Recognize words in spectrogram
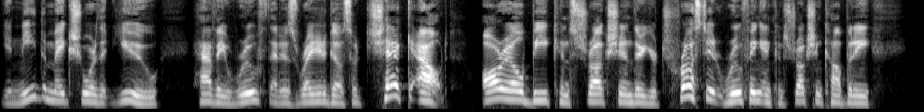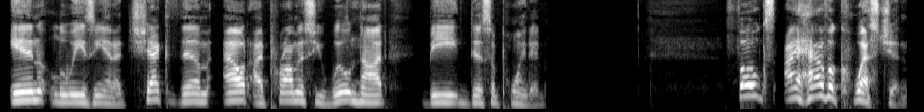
You need to make sure that you have a roof that is ready to go. So check out RLB Construction. They're your trusted roofing and construction company in Louisiana. Check them out. I promise you will not be disappointed. Folks, I have a question.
